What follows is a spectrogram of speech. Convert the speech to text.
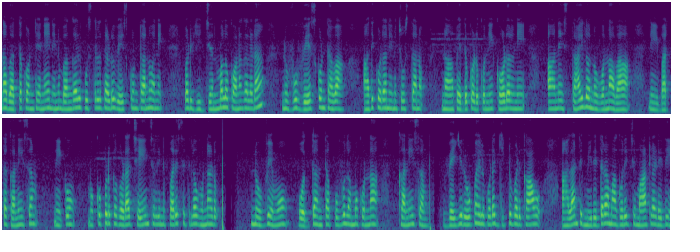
నా భర్త కొంటేనే నేను బంగారు పుస్తల తడు వేసుకుంటాను అని. వాడు ఈ జన్మలో కొనగలడా? నువ్వు వేసుకుంటావా? అది కూడా నేను చూస్తాను. నా పెద్ద కొడుకుని కోడల్ని అనే స్థాయిలో నువ్వు ఉన్నావా నీ భర్త కనీసం నీకు ముక్కు పుడక కూడా చేయించలేని పరిస్థితిలో ఉన్నాడు. నువ్వేమో పొద్దంతా పువ్వులు అమ్ముకున్నా కనీసం వెయ్యి రూపాయలు కూడా గిట్టుబడి కావు. అలాంటి మీరిద్దరా మా గురించి మాట్లాడేది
